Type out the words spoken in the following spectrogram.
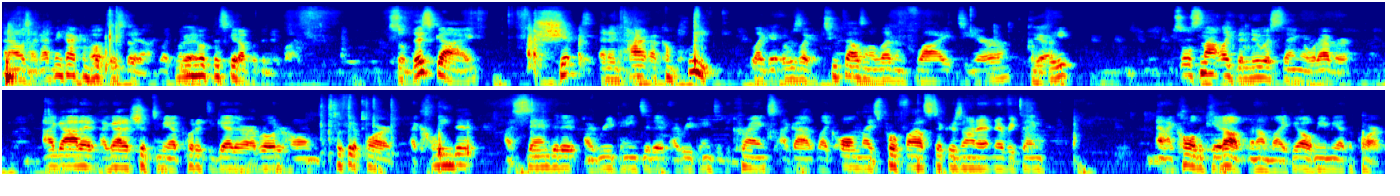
And I was like, I think I can hook this kid up. Like, let me hook this kid up with a new bike. So this guy shipped an entire, a complete, like it was like a 2011 Fly Tierra Yeah. complete. So it's not like the newest thing or whatever. I got it. I got it shipped to me. I put it together. I rode it home. Took it apart. I cleaned it. I sanded it. I repainted it. I repainted the cranks. I got like all nice profile stickers on it and everything. And I called the kid up and I'm like, "Yo, meet me at the park."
